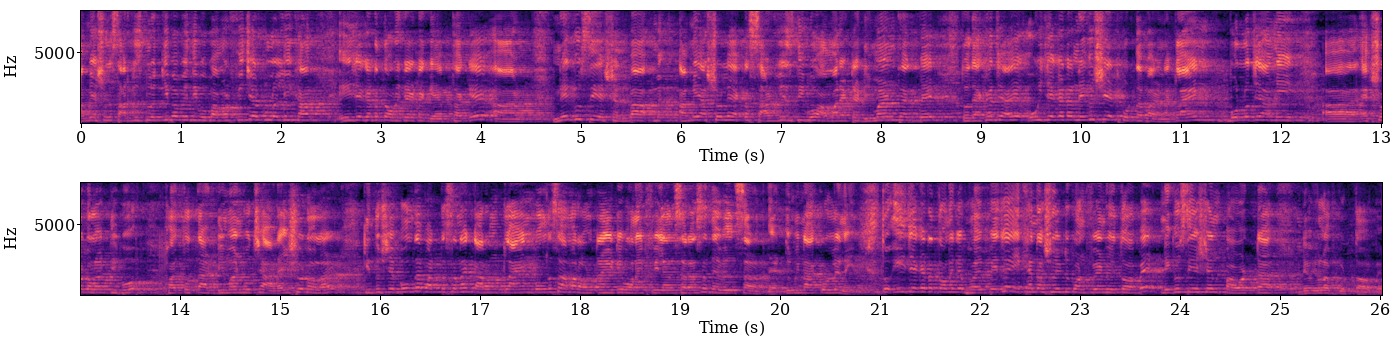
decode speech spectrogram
আমি আসলে সার্ভিসগুলো কীভাবে দিব বা আমার ফিচারগুলো লেখা, এই জায়গাটাতে অনেকটা একটা গ্যাপ থাকে। আর নেগোসিয়েশন বা আমি আসলে একটা সার্ভিস দিব, আমার একটা ডিমান্ড থাকবে। তো দেখা যায় ওই জায়গাটা নেগোসিয়েট করতে পারে না। ক্লায়েন্ট বলল যে, আমি একশো ডলার দিব। হয়তো তার ডিমান্ড হচ্ছে আড়াইশো ডলার কিন্তু সে বলতে পারতেছে না, কারণ ক্লায়েন্ট বলতেছে, আমার অল্টারনেটিভ অনেক ফ্রিল্যান্সার আছে দে উইল সার্ভ দ্যাট তুমি না করলে নেই। তো এই জায়গাটাতে অনেকে ভয় পেয়ে যায়। এখানে আসলে একটু কনফিডেন্ট হতে হবে। নেগোসিয়েশন পাওয়ারটা ডেভেলপ করতে হবে।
